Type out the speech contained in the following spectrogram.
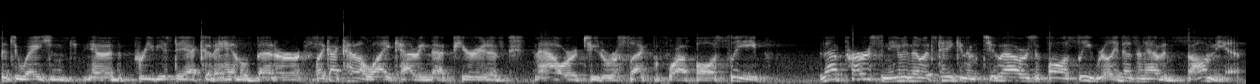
situations, you know, the previous day I could have handled better. Like I kind of like having that period of an hour or two to reflect before I fall asleep. And that person, even though it's taken them two hours to fall asleep, really doesn't have insomnia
